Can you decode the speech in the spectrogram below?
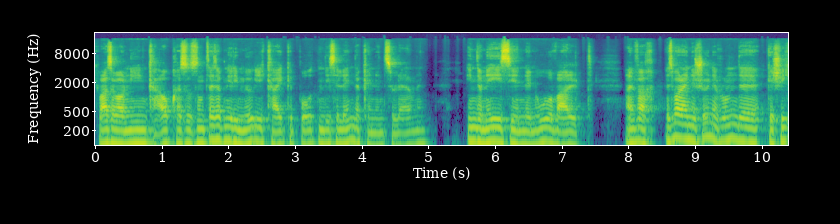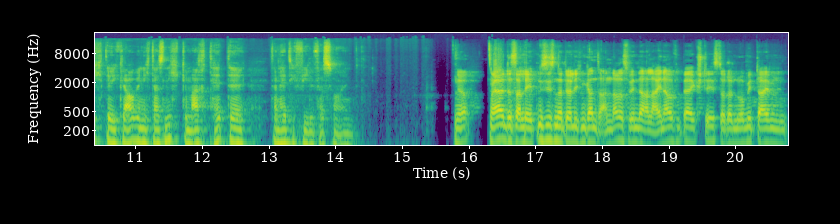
ich war aber auch nie im Kaukasus und das hat mir die Möglichkeit geboten, diese Länder kennenzulernen. Indonesien, den Urwald. Einfach, es war eine schöne runde Geschichte. Ich glaube, wenn ich das nicht gemacht hätte, dann hätte ich viel versäumt. Ja. Ja, das Erlebnis ist natürlich ein ganz anderes, wenn du alleine auf dem Berg stehst oder nur mit deinem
